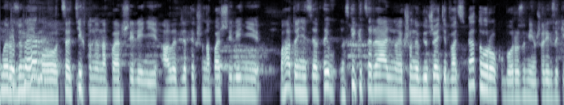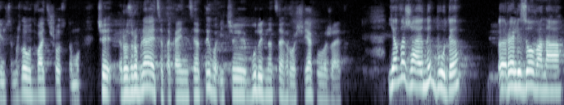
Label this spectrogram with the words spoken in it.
ми розуміємо, це ті, хто не на першій лінії. Але для тих, що на першій лінії, багато ініціатив. Наскільки це реально, якщо не в бюджеті 25-го року, бо розуміємо, що рік закінчиться, можливо, в 26-му. Чи розробляється така ініціатива, і чи будуть на це гроші? Як ви вважаєте? Я вважаю, не буде реалізована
